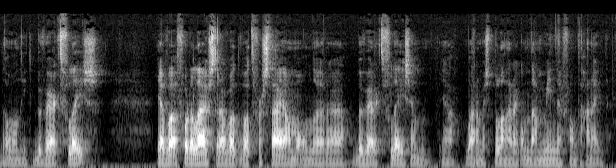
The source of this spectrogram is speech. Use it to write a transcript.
dan wel niet bewerkt vlees. Ja, voor de luisteraar, wat, wat versta je allemaal onder bewerkt vlees en ja, waarom is het belangrijk om daar minder van te gaan eten?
